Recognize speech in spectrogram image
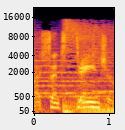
I sense danger.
